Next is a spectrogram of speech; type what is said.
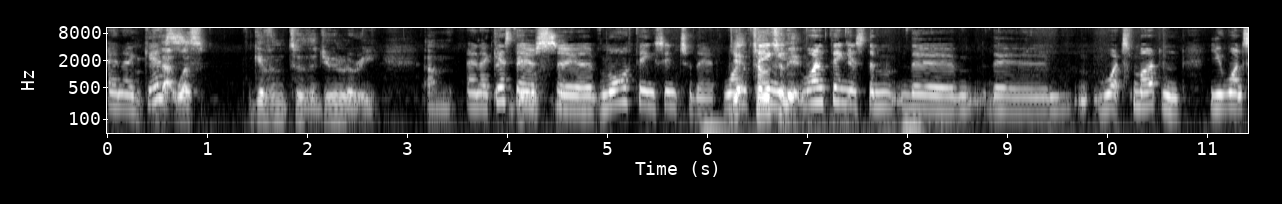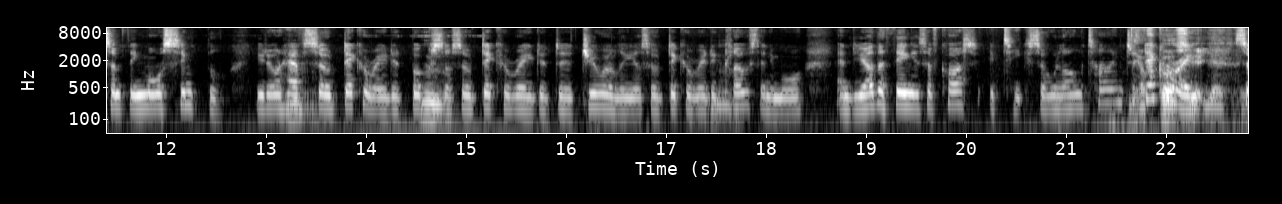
and I guess that was given to the jewelry. Um, And I guess there's uh, more things into that. One Yeah, thing, totally. one thing Yeah. is the the the what's modern. You want something more simple. You don't have Mm. so decorated books or so decorated uh, jewelry or so decorated Mm. clothes anymore. And the other thing is, of course, it takes so long time to yeah, decorate. yeah, yeah, so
